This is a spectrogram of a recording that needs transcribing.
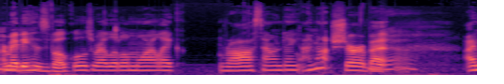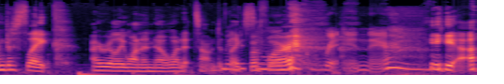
or maybe Mm-hmm. his vocals were a little more like raw sounding. I'm not sure, but yeah. I'm just like I really want to know what it sounded Maybe like before. grit in there. yeah.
